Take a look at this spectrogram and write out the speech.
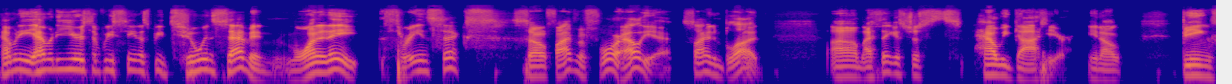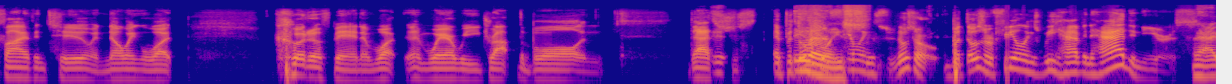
how many how many years have we seen us be two and seven, one and eight, three and six? So five and four, hell yeah, sign in blood. Um, I think it's just how we got here. You know, being five and two and knowing what could have been and what and where we dropped the ball and that's it, just but those are always, feelings those are but those are feelings we haven't had in years yeah,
